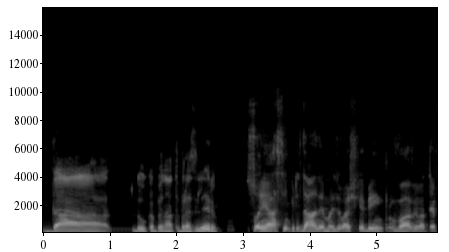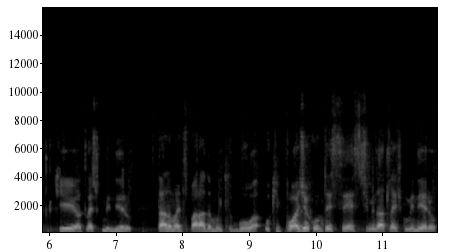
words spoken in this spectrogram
da do Campeonato Brasileiro? Sonhar sempre dá, né? Mas eu acho que é bem improvável, até porque o Atlético Mineiro tá numa disparada muito boa. O que pode acontecer é esse time do Atlético Mineiro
